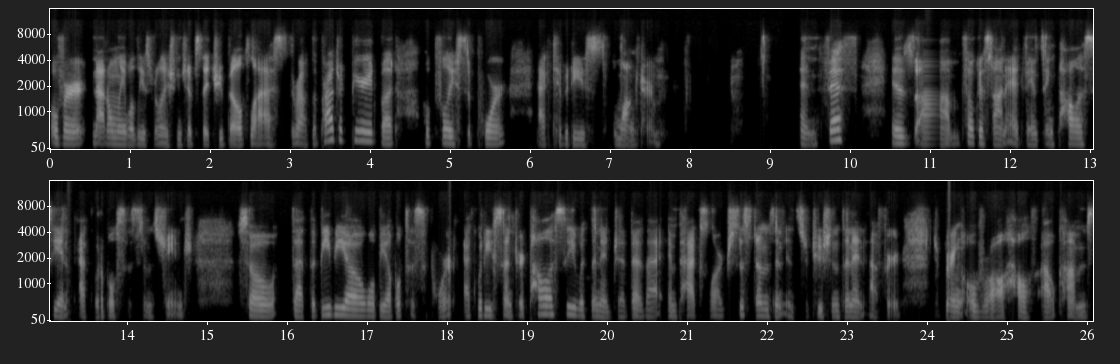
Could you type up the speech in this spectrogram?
over not only will these relationships that you build last throughout the project period, but hopefully support activities long term. And fifth is um, focused on advancing policy and equitable systems change so that the BBO will be able to support equity-centered policy with an agenda that impacts large systems and institutions in an effort to bring overall health outcomes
